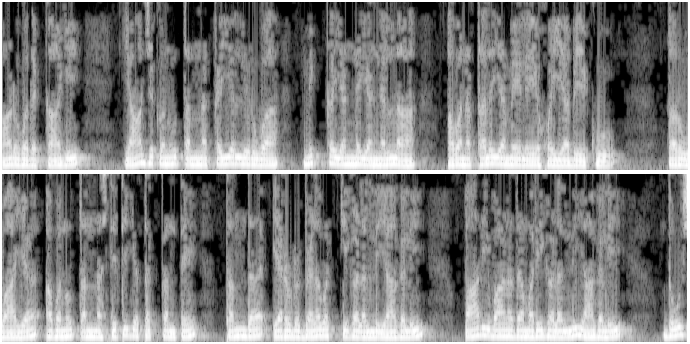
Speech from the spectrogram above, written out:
ಮಾಡುವುದಕ್ಕಾಗಿ ಯಾಜಕನು ತನ್ನ ಕೈಯಲ್ಲಿರುವ ಮಿಕ್ಕ ಎಣ್ಣೆಯನ್ನೆಲ್ಲ ಅವನ ತಲೆಯ ಮೇಲೆ ಹೊಯ್ಯಬೇಕು. ತರುವಾಯ ಅವನು ತನ್ನ ಸ್ಥಿತಿಗೆ ತಕ್ಕಂತೆ ತಂದ ಎರಡು ಬೆಳವಕ್ಕಿಗಳಲ್ಲಿಯಾಗಲಿ, ಪಾರಿವಾಳದ ಮರಿಗಳಲ್ಲಿಯಾಗಲಿ ದೋಷ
